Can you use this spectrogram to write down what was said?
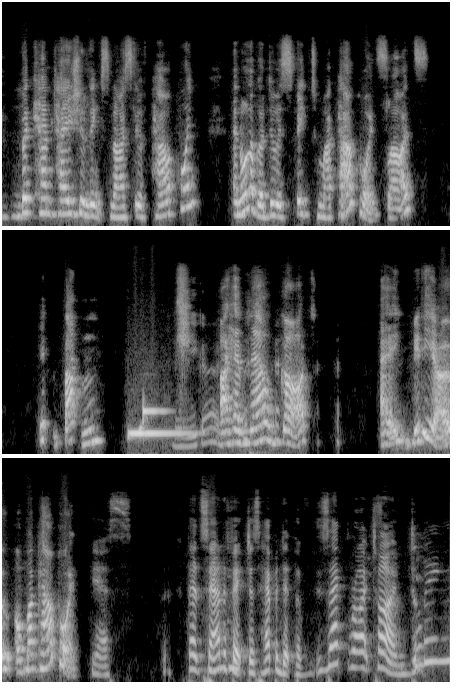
Mhm. But Camtasia links nicely with PowerPoint, and all I've got to do is speak to my PowerPoint slides, hit the button. There you go. I have now got a video of my PowerPoint. Yes. That sound effect just happened at the exact right time. Dling!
